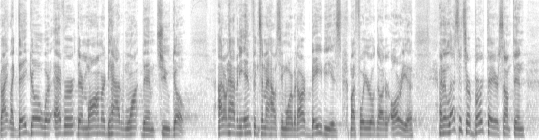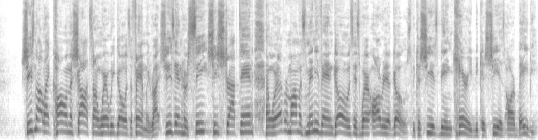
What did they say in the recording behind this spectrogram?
right? Like they go wherever their mom or dad want them to go. I don't have any infants in my house anymore, but our baby is my four year old daughter, Aria. And unless it's her birthday or something, She's not like calling the shots on where we go as a family, right? She's in her seat, she's strapped in, and wherever mama's minivan goes is where Aria goes because she is being carried because she is our baby.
